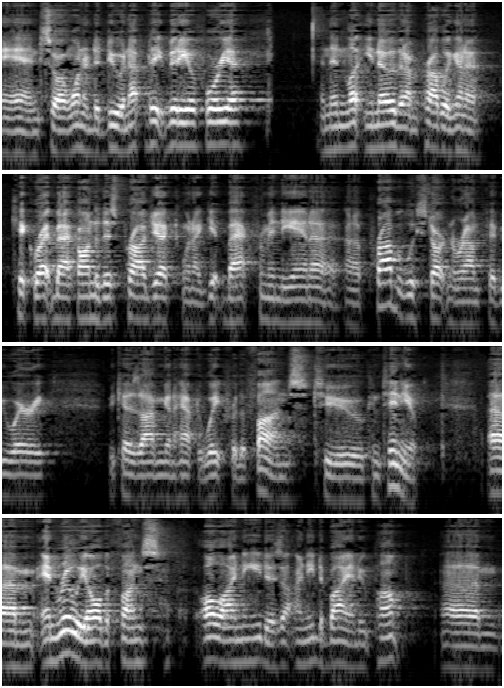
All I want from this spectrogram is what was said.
And so I wanted to do an update video for you and then let you know that I'm probably going to kick right back onto this project when I get back from Indiana, uh, probably starting around February because I'm going to have to wait for the funds to continue. Um, and really all the funds, all I need is I need to buy a new pump um,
